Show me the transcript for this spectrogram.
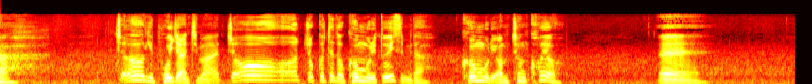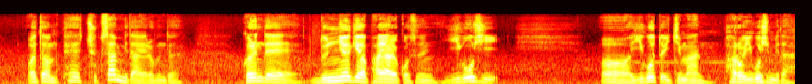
자 저기 보이지 않지만 저쪽 끝에도 건물이 또 있습니다. 건물이 엄청 커요. 예. 어떤 폐축사입니다 여러분들. 그런데 눈여겨 봐야 할 곳은 이곳이 어 이곳도 있지만 바로 이곳입니다.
